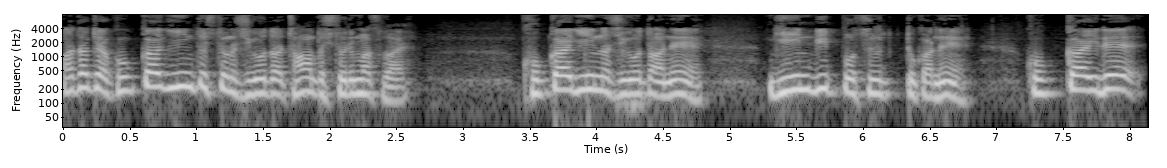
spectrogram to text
あたきは国会議員としての仕事はちゃんとしておりますばい。国会議員の仕事はね、議員立法するとかね、国会で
